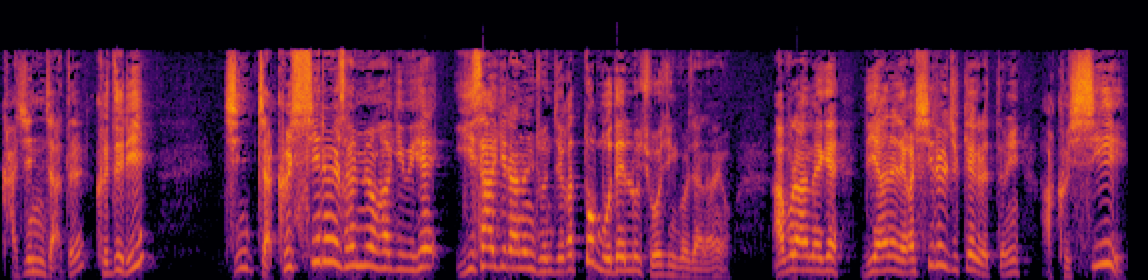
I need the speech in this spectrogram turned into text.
가진 자들, 그들이 진짜 그 씨를 설명하기 위해 이삭이라는 존재가 또 모델로 주어진 거잖아요. 아브라함에게 네 안에 내가 씨를 줄게 그랬더니 아 그 씨?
